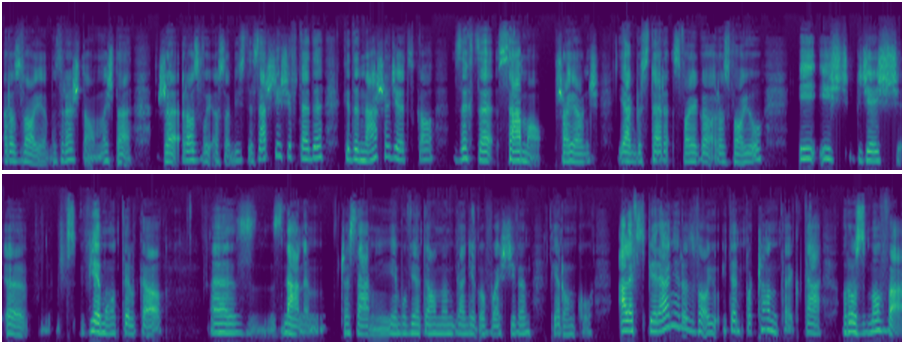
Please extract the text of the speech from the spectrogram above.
rozwojem. Zresztą myślę, że rozwój osobisty zacznie się wtedy, kiedy nasze dziecko zechce samo przejąć jakby ster swojego rozwoju i iść gdzieś e, w jemu tylko e, znanym, czasami jemu wiadomym, dla niego właściwym kierunku ale wspieranie rozwoju i ten początek, ta rozmowa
